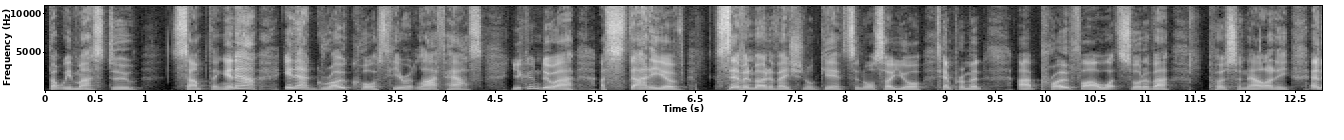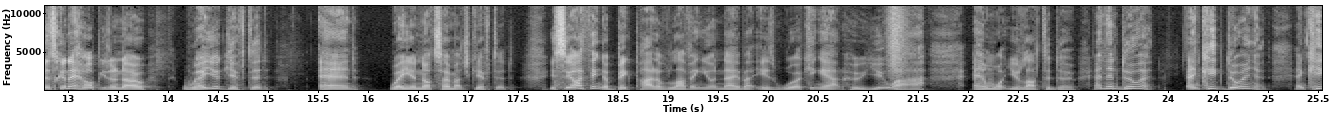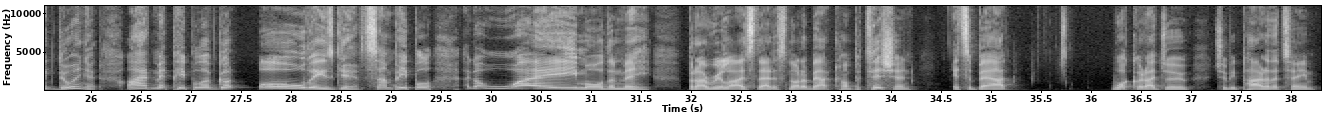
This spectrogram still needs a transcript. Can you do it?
but we must do something. In our in our grow course here at Lifehouse, you can do a, a study of seven motivational gifts and also your temperament uh, profile, what sort of a personality, and it's going to help you to know where you're gifted and where you're not so much gifted. You see, I think a big part of loving your neighbor is working out who you are and what you love to do, and then do it and keep doing it and keep doing it. I've met people who've got all these gifts. Some people have got way more than me. But I realized that it's not about competition, it's about what could I do to be part of the team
